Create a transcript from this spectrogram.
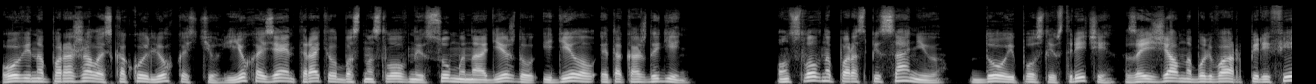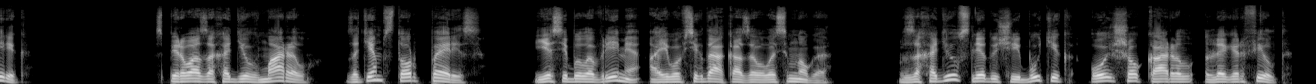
Овина поражалась, какой легкостью ее хозяин тратил баснословные суммы на одежду и делал это каждый день. Он словно по расписанию, до и после встречи, заезжал на бульвар Периферик, сперва заходил в Марел, затем в Стор Пэрис, если было время, а его всегда оказывалось много, заходил в следующий бутик Ойшо Карл Легерфилд.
